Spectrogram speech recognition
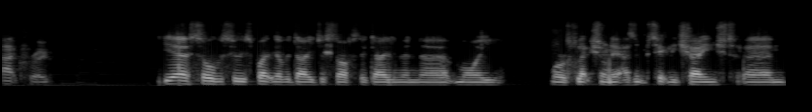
at Crewe. Yeah, so obviously we spoke the other day just after the game, and uh, my my reflection on it hasn't particularly changed. Um,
